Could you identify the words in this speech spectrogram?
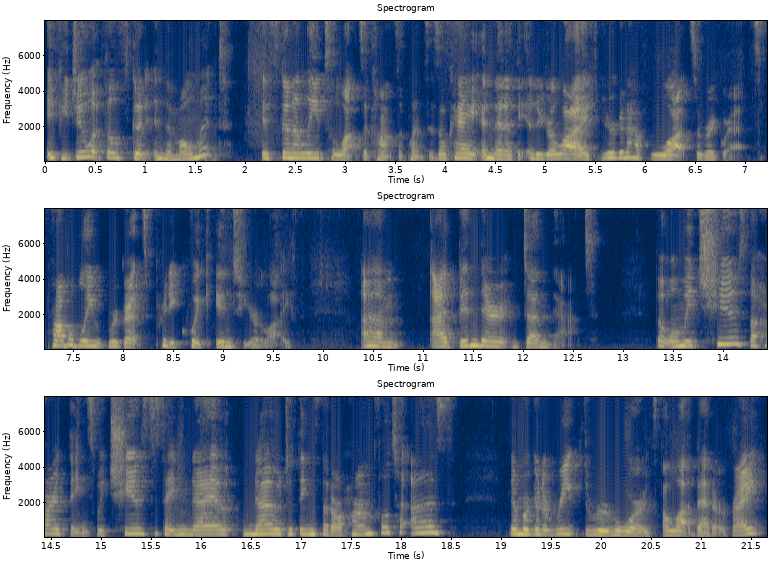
if you do what feels good in the moment, it's going to lead to lots of consequences, okay? And then at the end of your life, you're going to have lots of regrets, probably regrets pretty quick into your life. Um, I've been there, done that. But when we choose the hard things, we choose to say no, no to things that are harmful to us, then we're going to reap the rewards a lot better, right?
